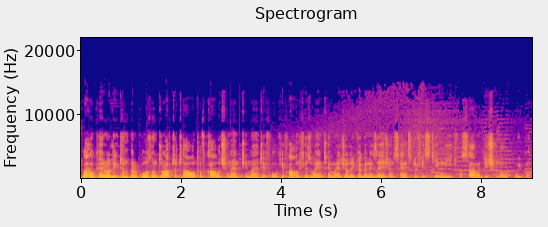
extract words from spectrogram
While Kerry Ligtenberg was not drafted out of college in 1994, he found his way into a major league organization thanks to his team need for some additional equipment.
